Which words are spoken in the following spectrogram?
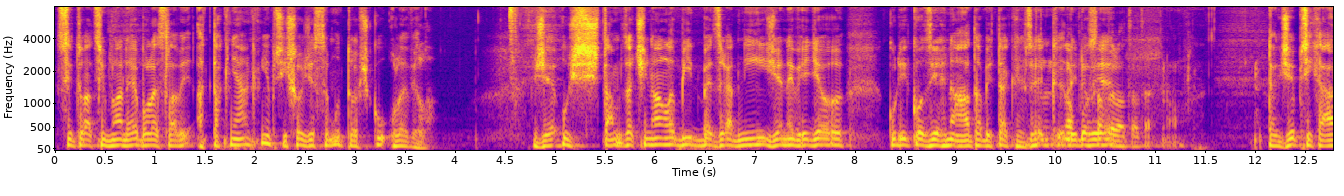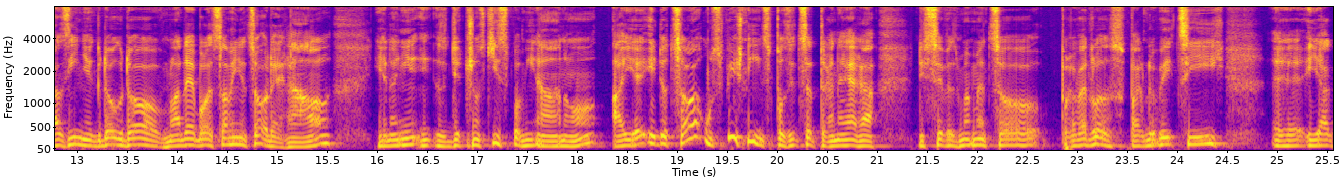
situaci Mladé Boleslavy a tak nějak mně přišlo, že se mu trošku ulevilo. Že už tam začínal být bezradný, že nevěděl, kudy kozy hnát, aby tak řekl no, lidově. to tak, no. Takže přichází někdo, kdo v Mladé Boleslavi něco odehrál, je na ní s děčností vzpomínáno a je i docela úspěšný z pozice trenéra. Když si vezmeme, co provedl v Pardubicích, jak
